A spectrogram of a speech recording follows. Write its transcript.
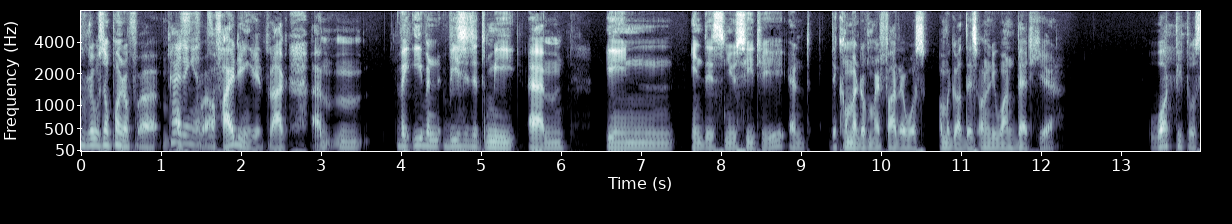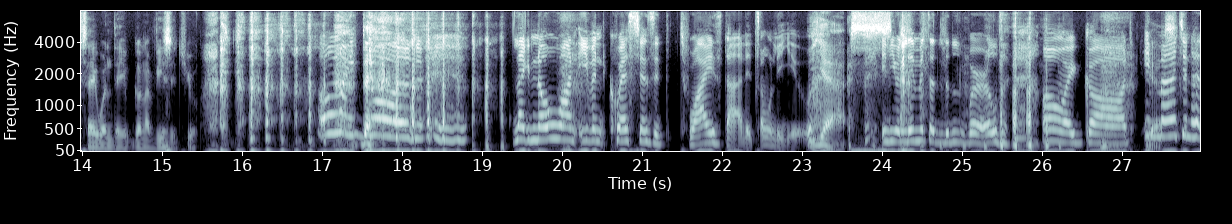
there was no point of uh, Hiding of, it. of hiding it. Like um, they even visited me um in in this new city and the comment of my father was, "Oh my God, there's only one bed here." What people say when they're gonna visit you? Oh my god! like no one even questions it twice. That it's only you. yes. in your limited little world. Oh my god. Yes. Imagine how,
